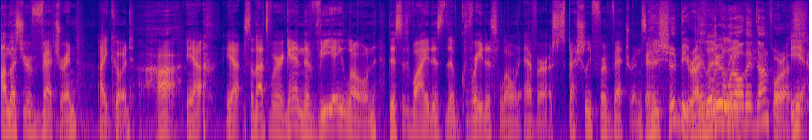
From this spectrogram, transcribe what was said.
unless you're a veteran, I could. Aha. Yeah, yeah. So that's where again the VA loan. This is why it is the greatest loan ever, especially for veterans. And it should be right. Look at what all they've done for us. Yeah.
